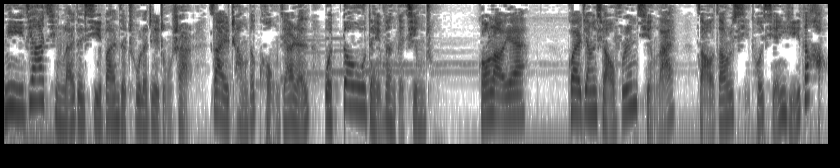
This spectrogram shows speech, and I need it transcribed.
你家请来的戏班子出了这种事儿，在场的孔家人我都得问个清楚。孔老爷，快将小夫人请来，早早洗脱嫌疑的好。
